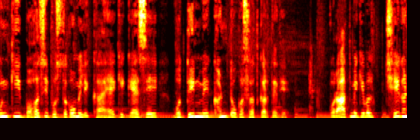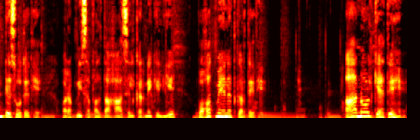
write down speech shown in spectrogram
उनकी बहुत सी पुस्तकों में लिखा है कि कैसे वो दिन में घंटों कसरत करते थे। वो रात में केवल छह घंटे सोते थे और अपनी सफलता हासिल करने के लिए बहुत मेहनत करते थे। आर्नोल्ड कहते हैं,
